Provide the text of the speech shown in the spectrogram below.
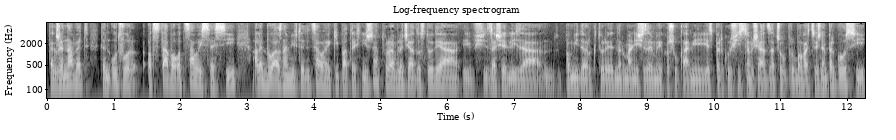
Także nawet ten utwór odstawał od całej sesji, ale była z nami wtedy cała ekipa techniczna, która wleciała do studia i zasiedli za Pomidor, który normalnie się zajmuje koszulkami, jest perkusistą, siadł, zaczął próbować coś na perkusji,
